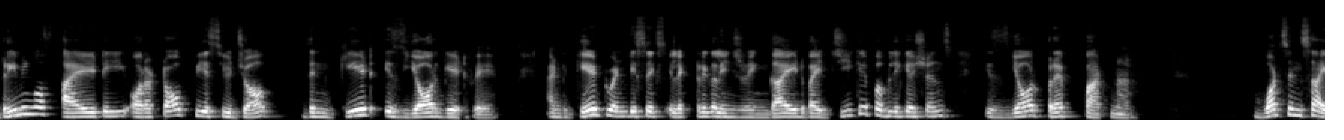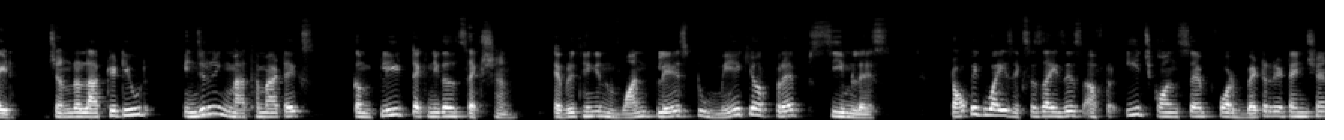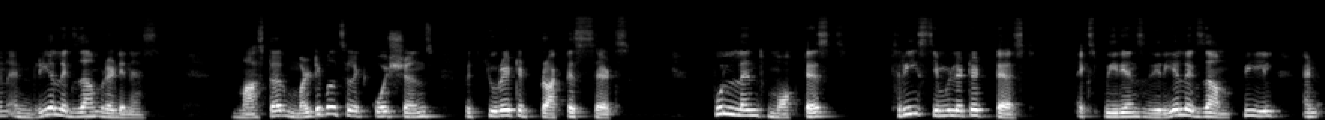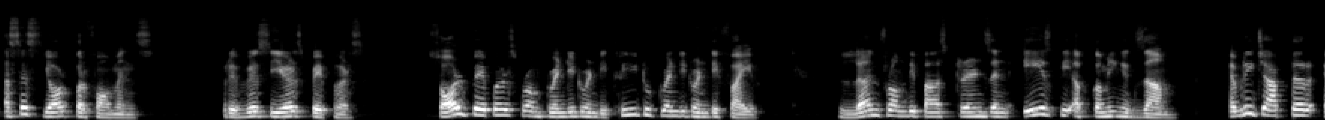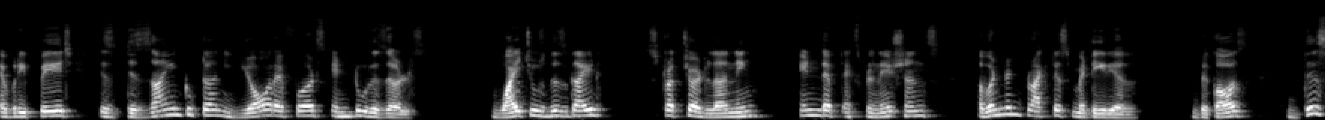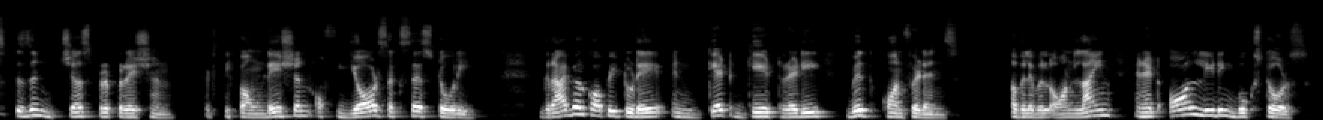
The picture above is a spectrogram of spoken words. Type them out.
Dreaming of IIT or a top PSU job? Then GATE is your gateway. And GATE 26 Electrical Engineering Guide by GK Publications is your prep partner. What's inside? General aptitude, engineering mathematics, complete technical section. Everything in one place to make your prep seamless. Topic wise exercises after each concept for better retention and real exam readiness. Master multiple select questions with curated practice sets. Full length mock tests, 3 simulated tests. Experience the real exam feel and assess your performance. Previous year's papers. Solved papers from 2023 to 2025. Learn from the past trends and ace the upcoming exam. Every chapter, every page is designed to turn your efforts into results. Why choose this guide? Structured learning, in depth explanations, abundant practice material. Because this isn't just preparation, it's the foundation of your success story. Grab your copy today and get GATE ready with confidence. Available online and at all leading bookstores.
